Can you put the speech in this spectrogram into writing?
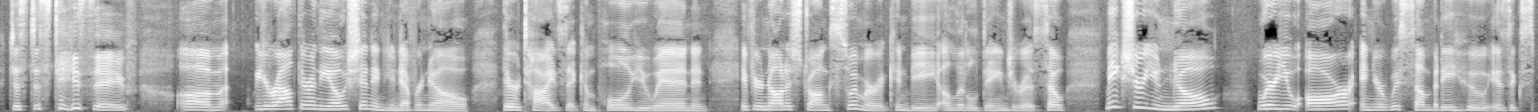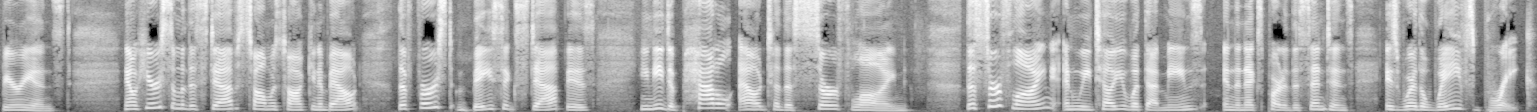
just to stay safe. Um, you're out there in the ocean and you never know. There are tides that can pull you in, and if you're not a strong swimmer, it can be a little dangerous. So make sure you know where you are and you're with somebody who is experienced. Now, here's some of the steps Tom was talking about. The first basic step is you need to paddle out to the surf line. The surf line, and we tell you what that means in the next part of the sentence, is where the waves break.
